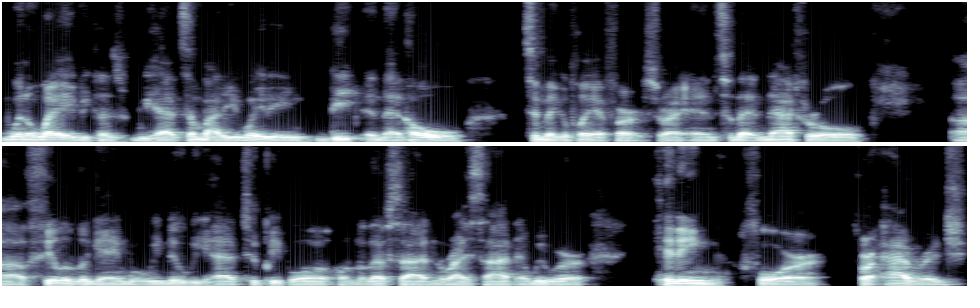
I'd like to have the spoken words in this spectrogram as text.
went away because we had somebody waiting deep in that hole to make a play at first, right? And so that natural uh, feel of the game where we knew we had two people on the left side and the right side, and we were hitting for for average,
